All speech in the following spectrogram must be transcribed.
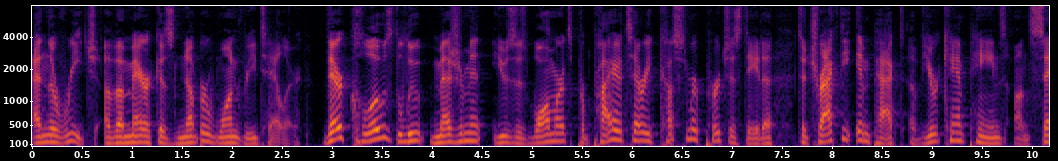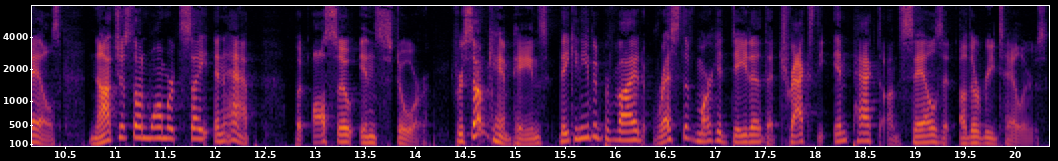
and the reach of America's number one retailer. Their closed loop measurement uses Walmart's proprietary customer purchase data to track the impact of your campaigns on sales, not just on Walmart's site and app, but also in store. For some campaigns, they can even provide rest of market data that tracks the impact on sales at other retailers.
